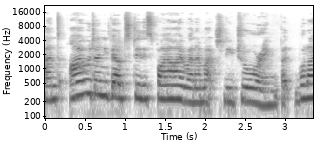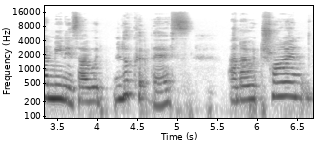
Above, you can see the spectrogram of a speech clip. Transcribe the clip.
and I would only be able to do this by eye when I'm actually drawing, but what I mean is I would look at this and I would try and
